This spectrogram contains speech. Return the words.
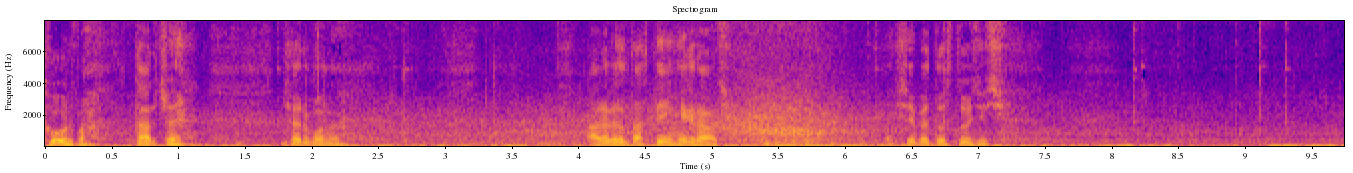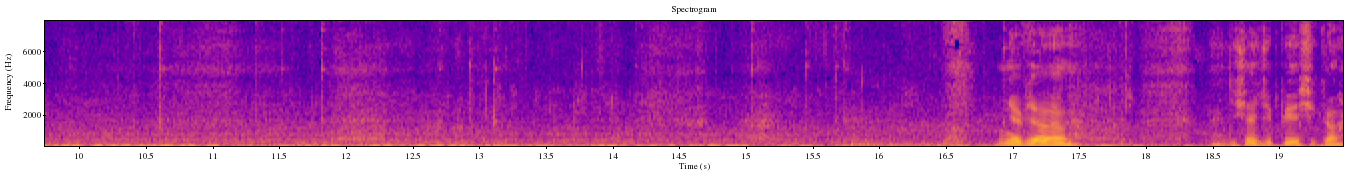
Kurwa, tarcze czerwone. Ale będą teraz pięknie grać. Jak się będą studzić. Nie wziąłem dzisiaj GPS-ika.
